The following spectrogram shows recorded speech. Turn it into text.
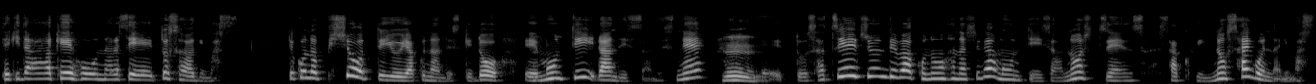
敵だ警報を鳴らせと騒ぎますでこのピショーっていう役なんですけど、えー、モンティ・ランディスさんですね、うん、えー、っと撮影順ではこのお話がモンティさんの出演作品の最後になります。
